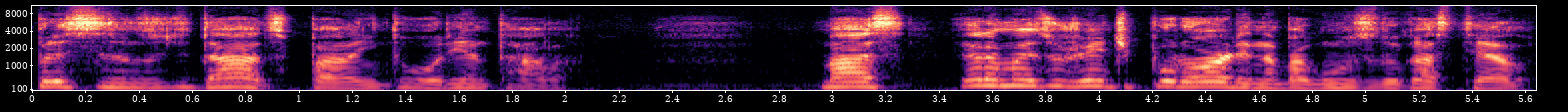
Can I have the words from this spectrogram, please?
precisando de dados para orientá-la. Mas era mais urgente por ordem na bagunça do castelo.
